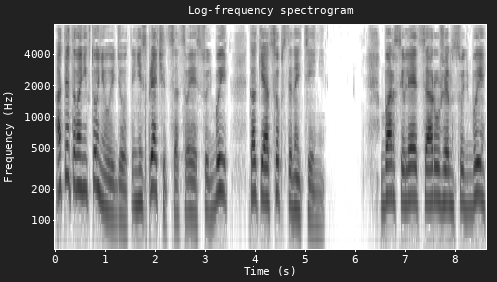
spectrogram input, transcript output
От этого никто не уйдет и не спрячется от своей судьбы, как и от собственной тени. Барс является оружием судьбы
